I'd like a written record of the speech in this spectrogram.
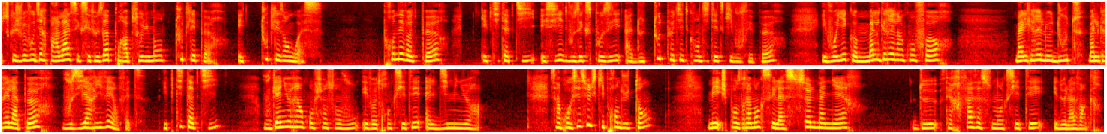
ce que je veux vous dire par là, c'est que c'est faisable pour absolument toutes les peurs et toutes les angoisses. Prenez votre peur et petit à petit, essayez de vous exposer à de toutes petites quantités de ce qui vous fait peur, et voyez comme malgré l'inconfort, malgré le doute, malgré la peur, vous y arrivez en fait. Et petit à petit, vous gagnerez en confiance en vous et votre anxiété, elle diminuera. C'est un processus qui prend du temps, mais je pense vraiment que c'est la seule manière de faire face à son anxiété et de la vaincre.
